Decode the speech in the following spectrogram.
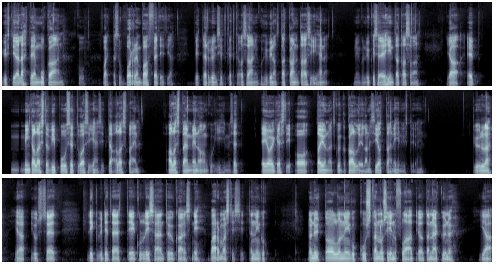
yhtiö lähtee mukaan, kuin vaikka sun Warren Buffettit ja Peter Lynchit, ketkä osaa niin kuin hyvin ottaa kantaa siihen niin kuin nykyiseen hintatasoon. Ja et minkälaista vipua se tuo siihen sitten alaspäin, alaspäin menoon, kun ihmiset ei oikeasti ole tajunnut, että kuinka kalliilla ne sijoittaa niihin yhtiöihin. Kyllä, ja just se, että likviditeetti kun lisääntyy kanssa, niin varmasti sitten niin kuin, no nyt on ollut niin kuin kustannusinflaatiota näkynyt ja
